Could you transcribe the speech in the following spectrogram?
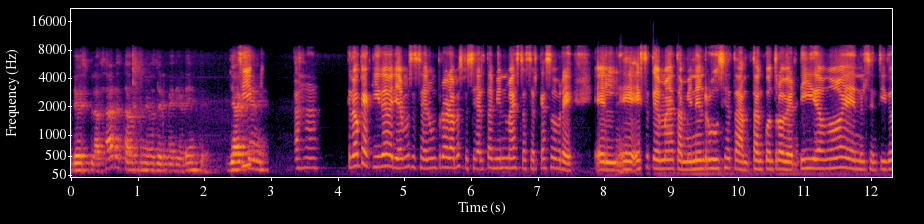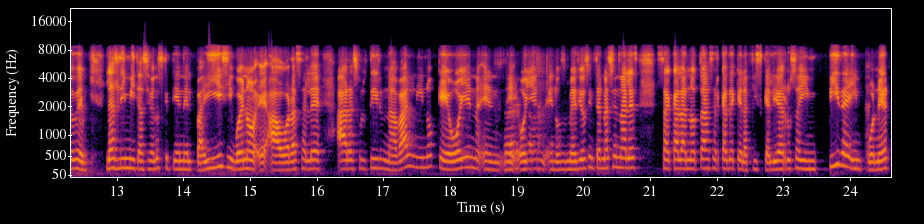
desplazar a Estados Unidos del Medio Oriente. Ya sí. que, Ajá. Creo que aquí deberíamos hacer un programa especial también, maestra, acerca sobre el, eh, este tema también en Rusia tan, tan controvertido, ¿no? En el sentido de las limitaciones que tiene el país y bueno, eh, ahora sale a resultar Navalny, ¿no? Que hoy, en, en eh, hoy en, los medios internacionales saca la nota acerca de que la Fiscalía rusa impide imponer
